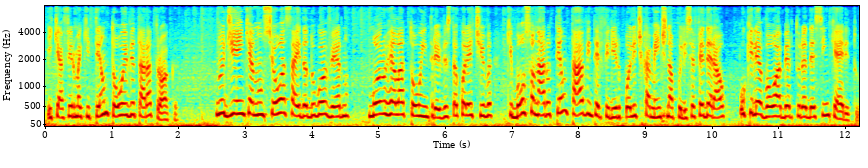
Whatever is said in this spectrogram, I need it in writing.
e que afirma que tentou evitar a troca. No dia em que anunciou a saída do governo, Moro relatou em entrevista coletiva que Bolsonaro tentava interferir politicamente na Polícia Federal, o que levou à abertura desse inquérito.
